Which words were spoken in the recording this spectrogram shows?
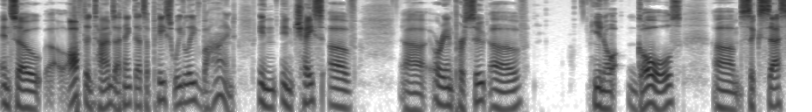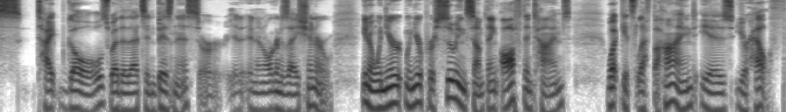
And so uh, oftentimes I think that's a piece we leave behind in, in chase of uh, or in pursuit of, you know, goals, um, success type goals, whether that's in business or in, in an organization or, you know, when you're, when you're pursuing something, oftentimes what gets left behind is your health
